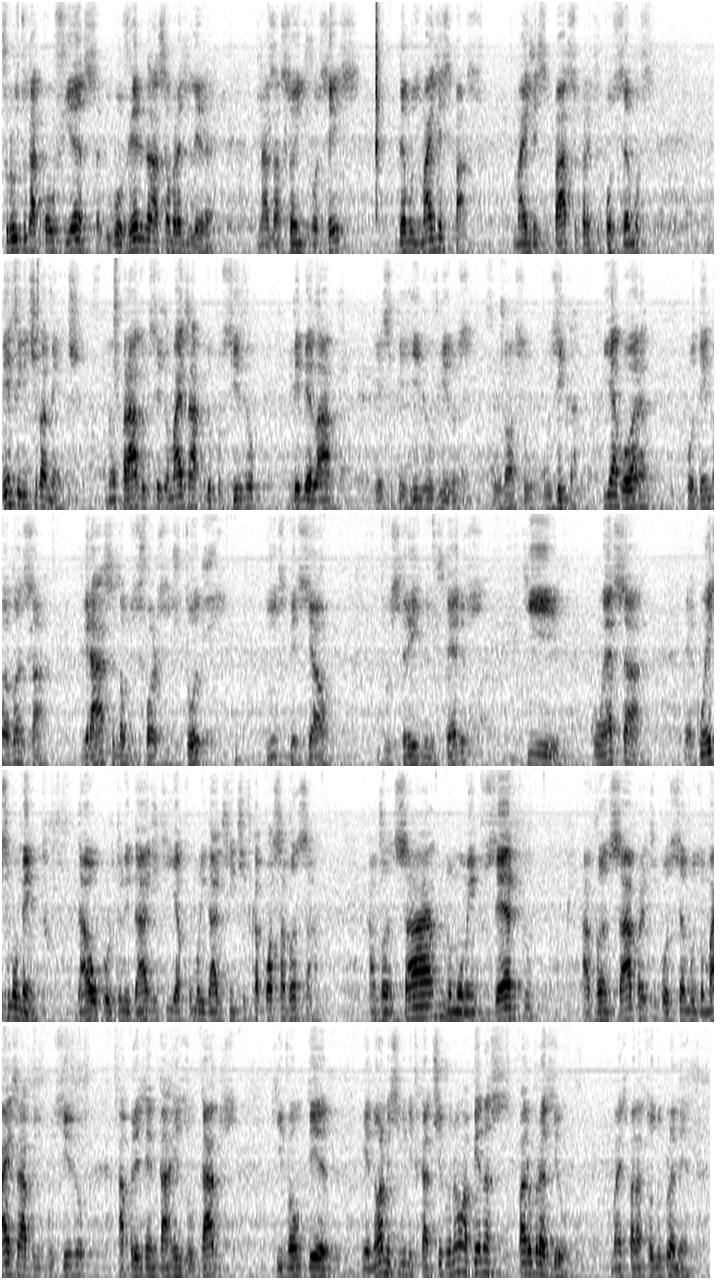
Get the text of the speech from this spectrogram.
fruto da confiança do governo da nação brasileira nas ações de vocês, damos mais espaço, mais espaço para que possamos definitivamente, num prazo que seja o mais rápido possível, debelar esse terrível vírus, o nosso o Zika. E agora, podendo avançar, graças aos esforços de todos, em especial dos três ministérios, que com, essa, é, com esse momento a oportunidade que a comunidade científica possa avançar. Avançar no momento certo, avançar para que possamos, o mais rápido possível, apresentar resultados que vão ter enorme significativo não apenas para o Brasil, mas para todo o planeta.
